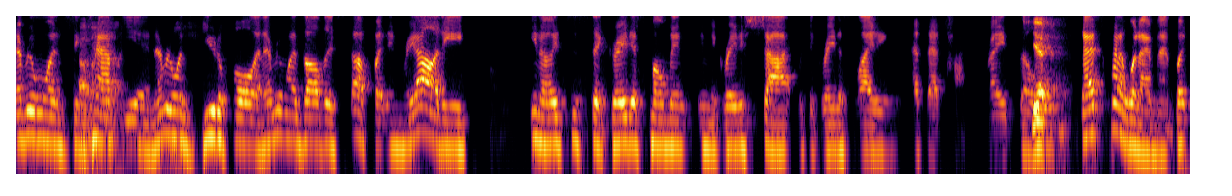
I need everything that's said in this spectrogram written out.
everyone seems oh, happy and everyone's beautiful and everyone's all this stuff. But in reality, you know, it's just the greatest moment in the greatest shot with the greatest lighting at that time right? So yeah. that's kind of what I meant. But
